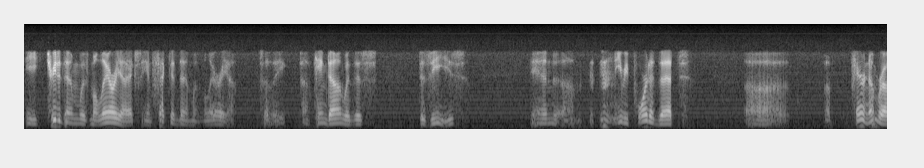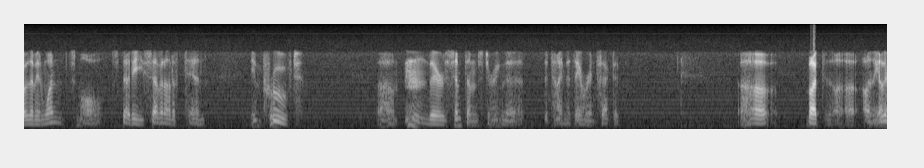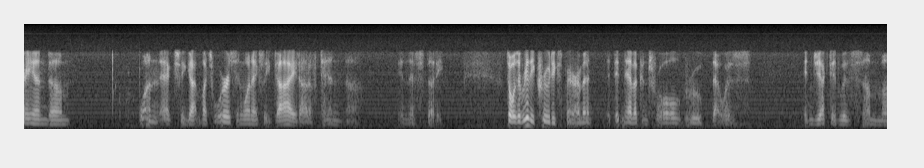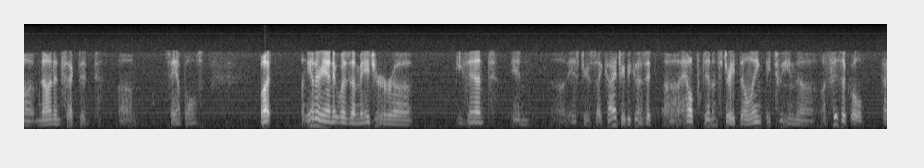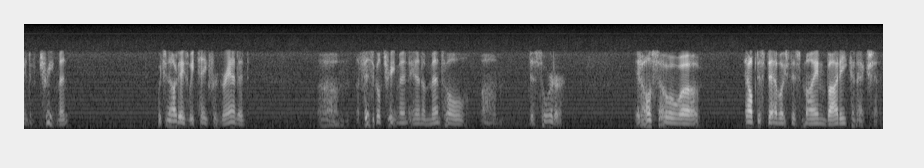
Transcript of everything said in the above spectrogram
He treated them with malaria, actually infected them with malaria. So they uh, came down with this disease, and um, he reported that uh, a fair number of them, in one small study, seven out of ten, improved um, their symptoms during the, the time that they were infected. Uh, but uh, on the other hand, um, one actually got much worse, and one actually died out of ten uh, in this study. So it was a really crude experiment. It didn't have a control group that was injected with some uh, non-infected um, samples. But on the other hand, it was a major uh, event in uh, the history of psychiatry because it uh, helped demonstrate the link between uh, a physical kind of treatment, which nowadays we take for granted, um, a physical treatment and a mental um, disorder. It also uh, helped establish this mind body connection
